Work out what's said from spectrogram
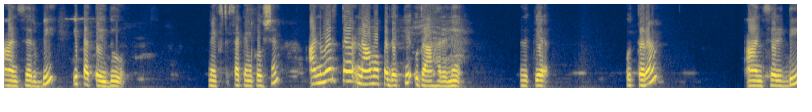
ಆನ್ಸರ್ ಬಿ ಇಪ್ಪತ್ತೈದು. ನೆಕ್ಸ್ಟ್ ಸೆಕೆಂಡ್ ಕ್ವಶನ್ ಅನ್ವರ್ಥ ನಾಮಪದಕ್ಕೆ ಉದಾಹರಣೆ. ಅದಕ್ಕೆ ಉತ್ತರ answer D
